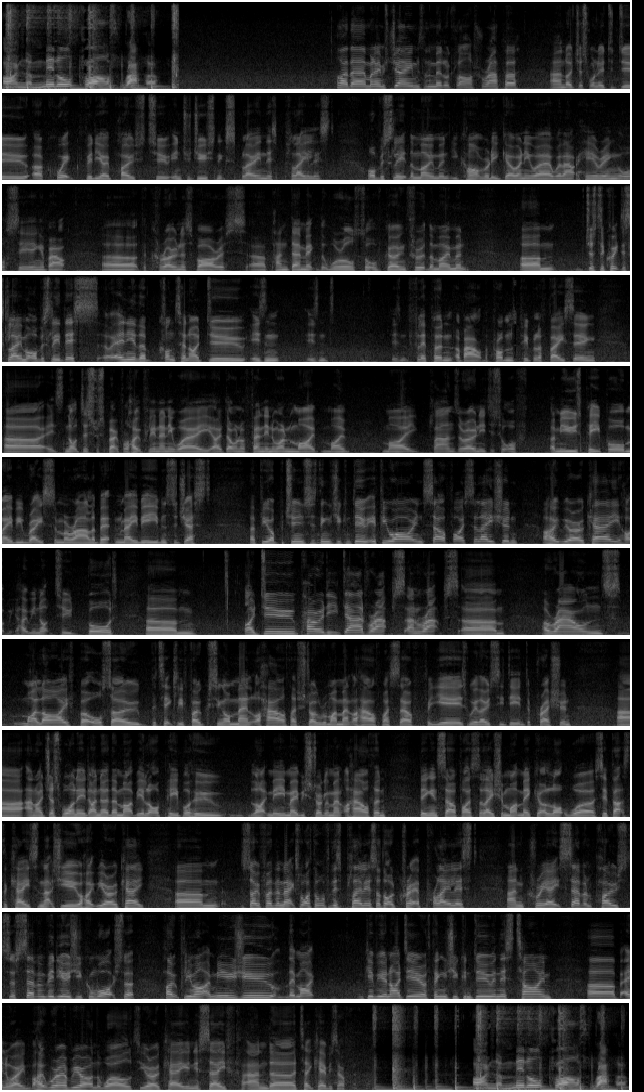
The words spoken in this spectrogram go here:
I'm the middle class rapper. Hi there, my name's James, I'm the middle class rapper and I just wanted to do a quick video post to introduce and explain this playlist. Obviously at the moment you can't really go anywhere without hearing or seeing about uh, the coronavirus uh, pandemic that we're all sort of going through at the moment. Um, just a quick disclaimer, obviously this, any of the content I do isn't, isn't, isn't flippant about the problems people are facing. Uh, it's not disrespectful, hopefully in any way. I don't want to offend anyone. My, my, my plans are only to sort of amuse people, maybe raise some morale a bit and maybe even suggest a few opportunities, things you can do. If you are in self-isolation, I hope you're okay. Hope, hope you're not too bored. Um, I do parody dad raps and raps um, around my life, but also particularly focusing on mental health. I've struggled with my mental health myself for years with OCD and depression. Uh, and I just wanted, I know there might be a lot of people who, like me, maybe struggling mental health and being in self-isolation might make it a lot worse. If that's the case and that's you, I hope you're okay. Um, so for the next, what I thought for this playlist, I thought I'd create a playlist and create seven posts of seven videos you can watch that hopefully might amuse you. They might give you an idea of things you can do in this time. Uh, but anyway, I hope wherever you are in the world, you're okay and you're safe and uh, take care of yourself. I'm the middle class rapper.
